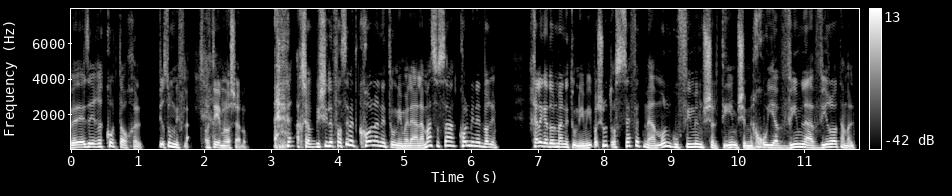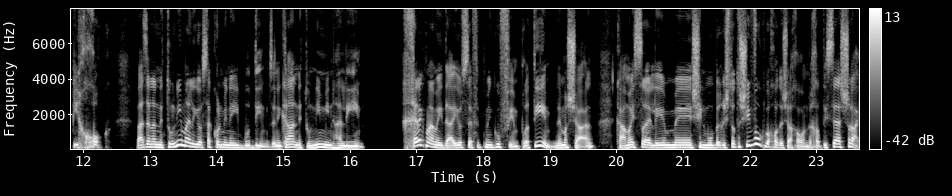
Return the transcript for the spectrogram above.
ואיזה ירקות אתה אוכל. פרסום נפלא. אותי הם לא שאלו. עכשיו בשביל לפרסם את כל הנתונים האלה הלמ"ס עושה כל מיני דברים. חלק גדול מהנתונים היא פשוט אוספת מהמון גופים ממשלתיים שמחויבים להעביר אותם על פי חוק. ואז על הנתונים האלה היא עושה כל מיני עיבודים זה נקרא נתונים מנהליים. חלק מהמידע היא אוספת מגופים פרטיים למשל כמה ישראלים אה, שילמו ברשתות השיווק בחודש האחרון בכרטיסי אשראי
